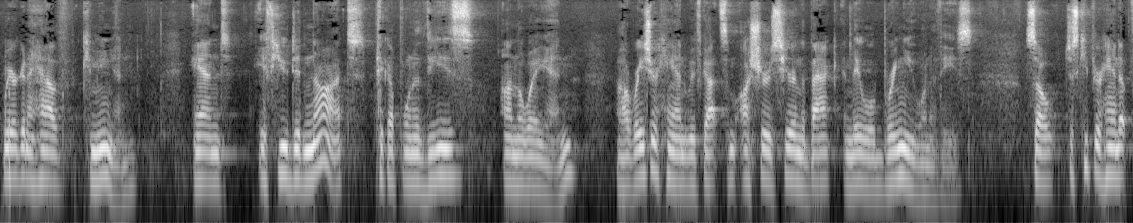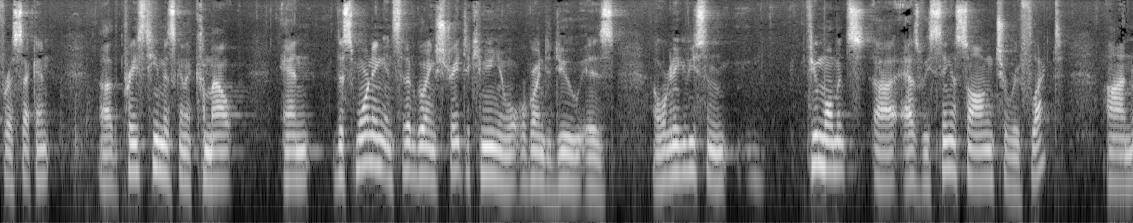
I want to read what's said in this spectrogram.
we are going to have communion. And if you did not pick up one of these on the way in, uh, raise your hand. We've got some ushers here in the back, and they will bring you one of these. So just keep your hand up for a second. Uh, the praise team is going to come out and this morning, instead of going straight to communion, what we're going to do is uh, we're going to give you some few moments uh, as we sing a song to reflect on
